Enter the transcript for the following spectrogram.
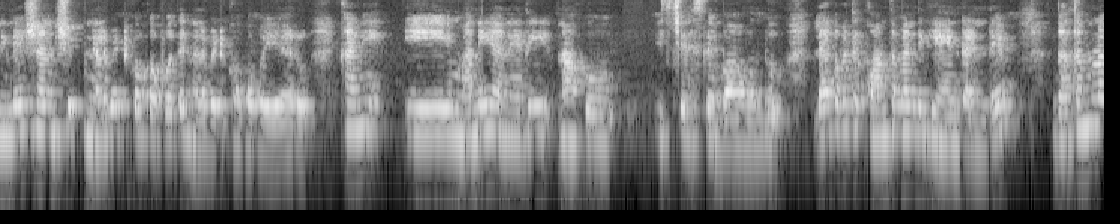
రిలేషన్షిప్ నిలబెట్టుకోకపోతే నిలబెట్టుకోకపోయారు. కానీ ఈ మనీ అనేది నాకు ఇచ్చేస్తే బాగుండు. లేకపోతే కొంతమందికి ఏంటంటే గతంలో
